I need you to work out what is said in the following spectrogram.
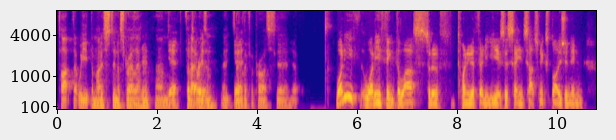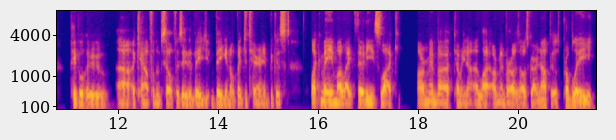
type that we eat the most in Australia. Mm-hmm. Um, yeah, for that reason, exactly yeah. for price. Yeah, yep. What do you What do you think the last sort of twenty to thirty years has seen such an explosion in people who uh, account for themselves as either veg- vegan or vegetarian? Because, like me in my late thirties, like I remember coming up, like I remember as I was growing up, it was probably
